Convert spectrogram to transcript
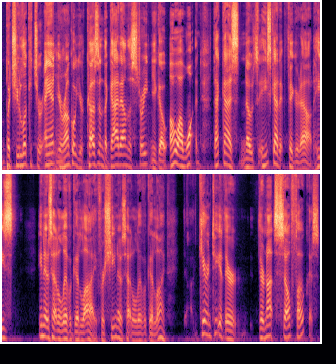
But you look at your aunt, your mm-hmm. uncle, your cousin, the guy down the street, and you go, "Oh, I want that guy knows he's got it figured out. He's he knows how to live a good life, or she knows how to live a good life." I guarantee you, they're they're not self focused.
